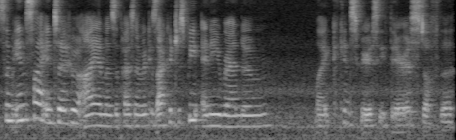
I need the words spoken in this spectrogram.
some insight into who I am as a person because I could just be any random like conspiracy theorist off the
